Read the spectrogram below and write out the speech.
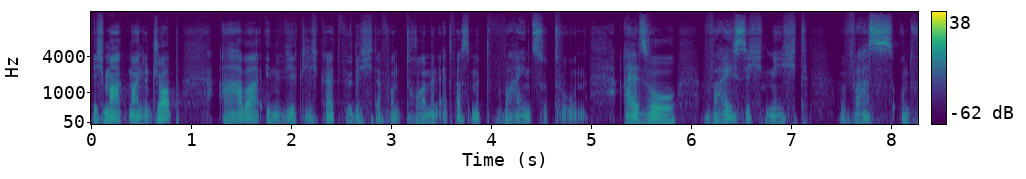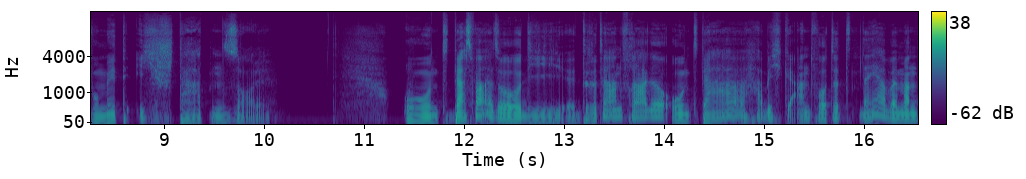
Ich mag meinen Job, aber in Wirklichkeit würde ich davon träumen, etwas mit Wein zu tun. Also weiß ich nicht, was und womit ich starten soll. Und das war also die dritte Anfrage und da habe ich geantwortet, naja, wenn man,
